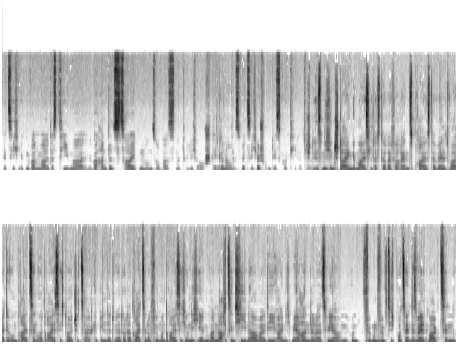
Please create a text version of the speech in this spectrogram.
wird sich irgendwann mal das Thema über Handelszeiten und sowas natürlich auch stellen. Genau. Das wird sicher schon diskutiert. Ja. Ist nicht in Stein gemeißelt, dass der Referenzpreis der weltweite um 13.30 Uhr deutsche Zeit ja. gebildet wird oder 13.35 Uhr und nicht irgendwann nachts in China, weil die eigentlich mehr handeln als wir und, und 55 Prozent des Weltmarkts sind.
